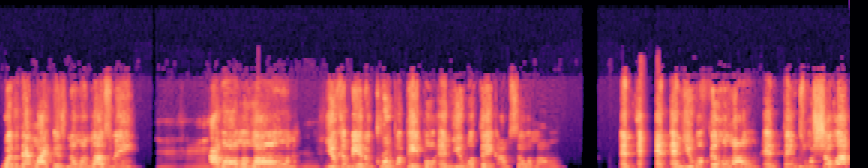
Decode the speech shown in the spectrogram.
Whether that life is no one loves me, mm-hmm. I'm all alone. Mm-hmm. You can be in a group of people and you will think, I'm so alone. And, and, and you will feel alone and things will show up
